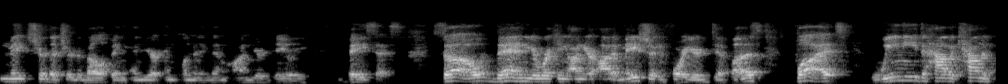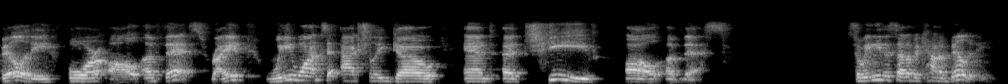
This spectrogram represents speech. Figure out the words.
make sure that you're developing and you're implementing them on your daily basis. So then you're working on your automation for your DIPAs, but we need to have accountability for all of this, right? We want to actually go and achieve all of this. So we need to set up accountability.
